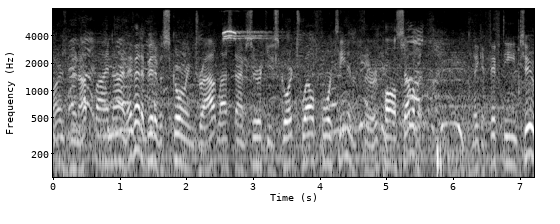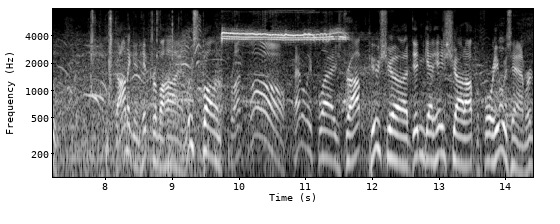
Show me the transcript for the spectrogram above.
Orangemen up by nine. They've had a bit of a scoring drought. Last time Syracuse scored 12-14 in the third. Paul Sullivan make it 15-2. Donegan hit from behind. Loose ball in front. Oh, penalty flags dropped. Pusha didn't get his shot off before he was hammered.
